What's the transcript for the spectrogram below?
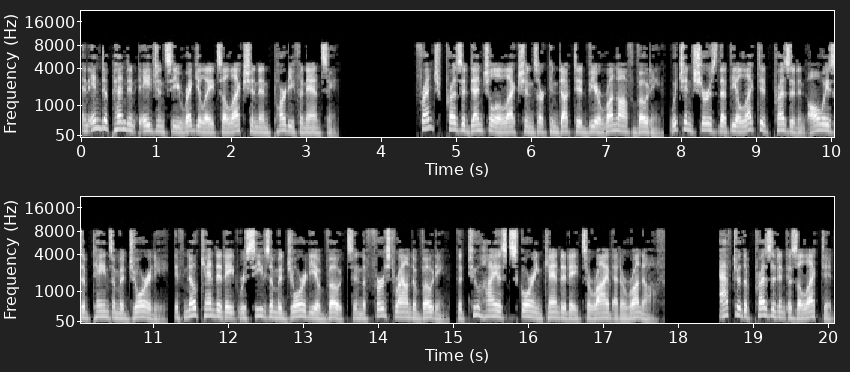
An independent agency regulates election and party financing. French presidential elections are conducted via runoff voting, which ensures that the elected president always obtains a majority. If no candidate receives a majority of votes in the first round of voting, the two highest scoring candidates arrive at a runoff. After the president is elected,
